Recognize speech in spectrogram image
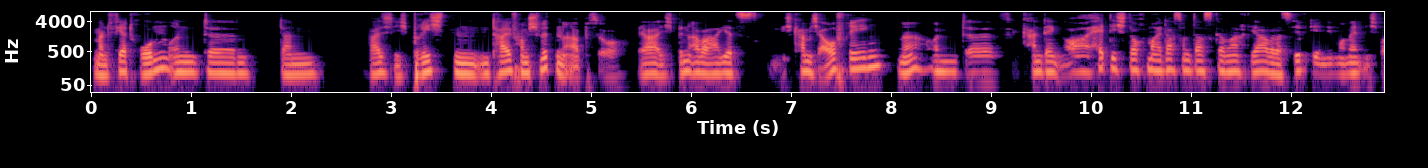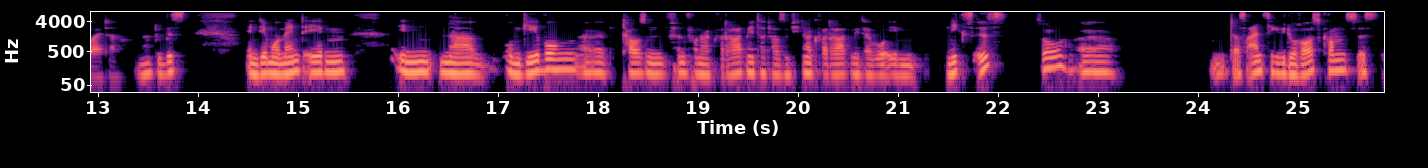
man fährt rum und äh, dann weiß ich nicht, bricht ein, ein, Teil vom Schlitten ab. So, ja, ich bin aber jetzt, ich kann mich aufregen, ne, und äh, kann denken, oh, hätte ich doch mal das und das gemacht. Ja, aber das hilft dir in dem Moment nicht weiter. Ne? Du bist in dem Moment eben in einer Umgebung, äh, 1500 Quadratmeter, 1400 Quadratmeter, wo eben nichts ist. So, äh, das Einzige, wie du rauskommst, ist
